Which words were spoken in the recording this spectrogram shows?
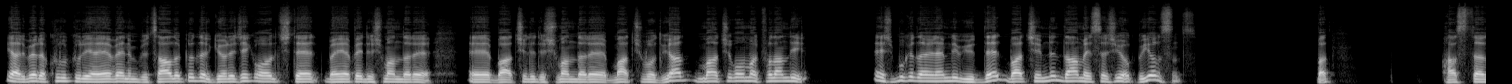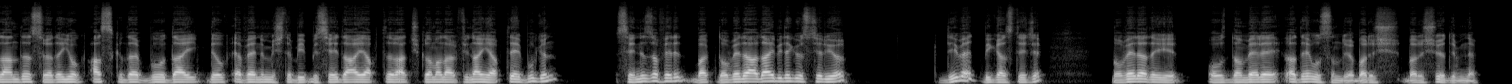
Yani böyle kuru kuruya efendim bir sağlıklıdır. Görecek o işte MHP düşmanları, e, Bahçeli düşmanları mahcup diyor. Mahcup olmak falan değil. E işte bu kadar önemli bir yüzde Bahçeli'nin daha mesajı yok biliyor musunuz? Bak hastalandığı sırada yok askıda buğday yok efendim işte bir, bir şey daha yaptı açıklamalar falan yaptı. E bugün senin zaferi bak Nobel aday bile gösteriyor. Değil mi bir gazeteci? Nobel adayı o Nobel aday olsun diyor. Barış, barışıyor dimle.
